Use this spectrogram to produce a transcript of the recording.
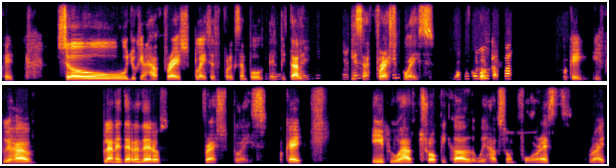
Okay. So you can have fresh places. For example, El Pital is a fresh place. For- Okay. If you have planes de renderos, fresh place. Okay. If you have tropical, we have some forests, right?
